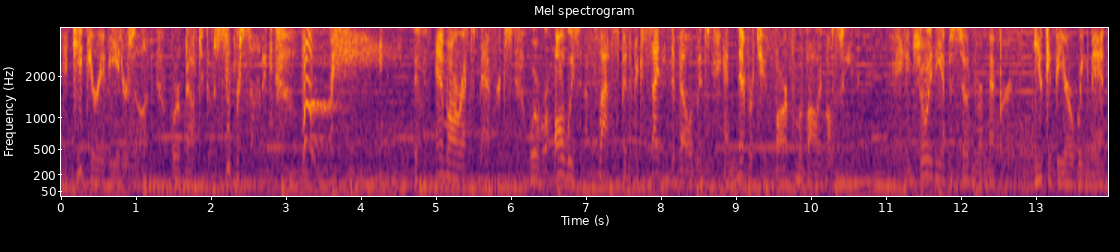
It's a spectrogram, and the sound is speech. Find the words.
and keep your aviators on. We're about to go supersonic. Woo! This is MRX Mavericks, where we're always in a flat spin of exciting developments and never too far from a volleyball scene. Enjoy the episode and remember, you can be our wingman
